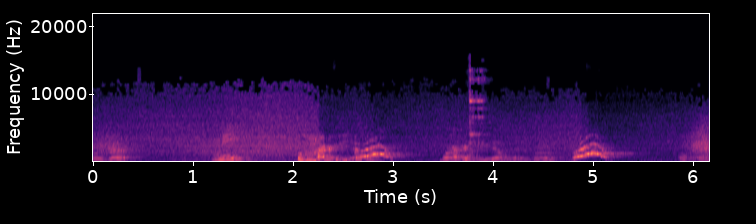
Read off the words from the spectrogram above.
What was that? Me. Why are you yelling? Why are you yelling, bro? Okay.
